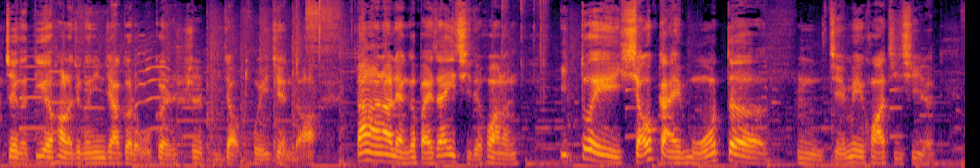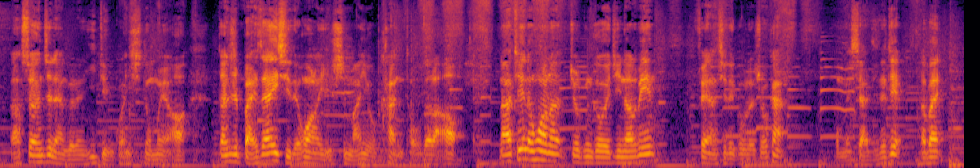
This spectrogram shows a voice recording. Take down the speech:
这个第二号的这个 Ninja Girl，我个人是比较推荐的啊。当然了，两个摆在一起的话呢，一对小改模的嗯姐妹花机器人啊，虽然这两个人一点关系都没有啊，但是摆在一起的话呢，也是蛮有看头的了啊。那今天的话呢，就跟各位进到这边，非常谢谢各位的收看，我们下期再见，拜拜。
